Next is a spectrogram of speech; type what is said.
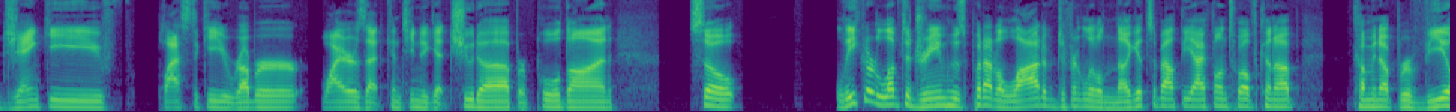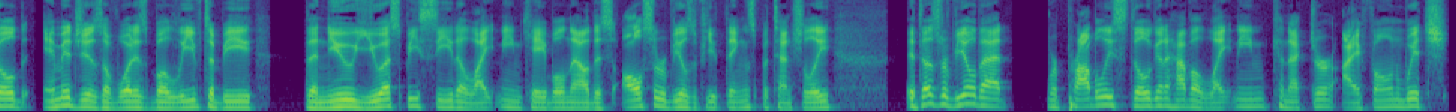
janky plasticky rubber wires that continue to get chewed up or pulled on. So, Leaker Love to Dream, who's put out a lot of different little nuggets about the iPhone 12 coming up, coming up, revealed images of what is believed to be the new USB C to Lightning cable. Now, this also reveals a few things potentially. It does reveal that we're probably still going to have a Lightning connector iPhone, which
